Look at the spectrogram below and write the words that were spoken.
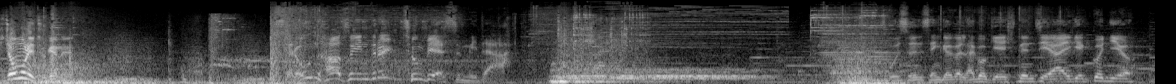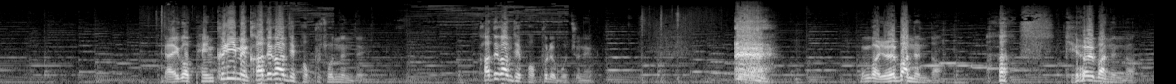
피조물이 두 개네. 새로운 하수인들을 준비했습니다. 무슨 생각을 하고 계시는지 알겠군요. 야 이거 벤크리면 카드가한테 버프 줬는데 카드가한테 버프를 못 주네 뭔가 열받는다 개열받는다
